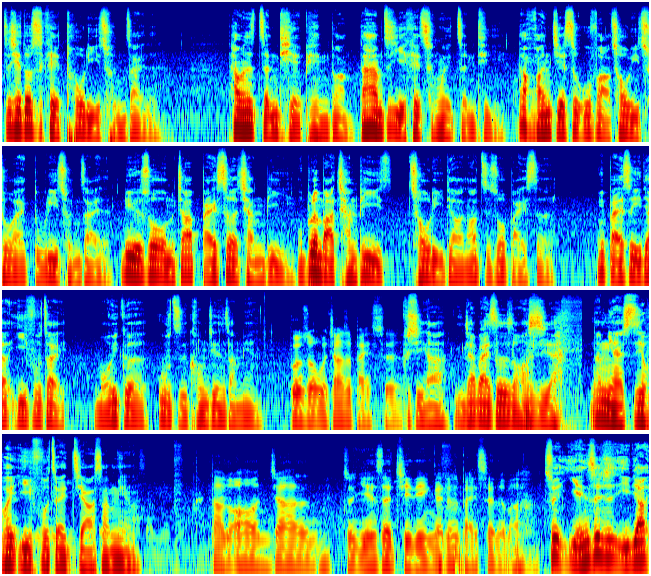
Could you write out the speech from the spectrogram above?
这些都是可以脱离存在的。他们是整体的片段，但他们自己也可以成为整体。那环节是无法抽离出来、独立存在的。例如说，我们家白色墙壁，我不能把墙壁抽离掉，然后只说白色，因为白色一定要依附在某一个物质空间上面。不能说我家是白色，不行啊！你家白色是什么东西啊？那你还是会依附在家上面啊。大家说哦，你家这颜色基底应该就是白色的吧？所以颜色就是一定要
